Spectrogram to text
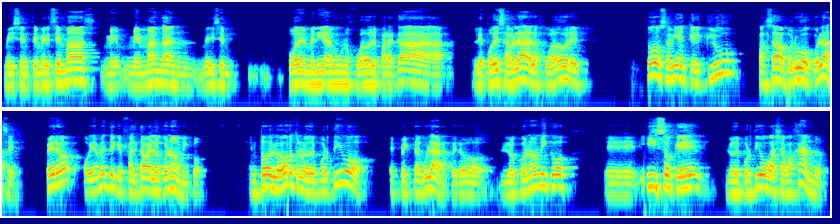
me dicen, te mereces más, me, mandan, me dicen, pueden venir algunos jugadores para acá, le podés hablar a los jugadores. Todos sabían que el club pasaba por Hugo Colase, pero obviamente que faltaba lo económico. En todo lo otro, lo deportivo, espectacular, pero lo económico eh, hizo que lo deportivo vaya bajando.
